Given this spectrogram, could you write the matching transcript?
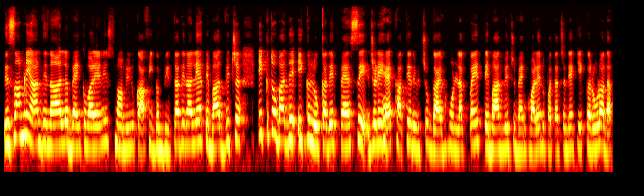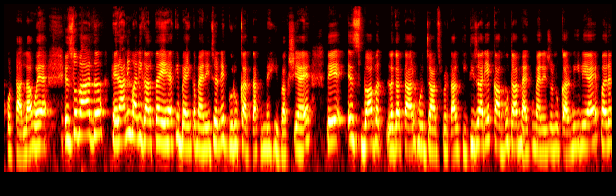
ਦੇ ਸਾਹਮਣੇ ਆਉਣ ਦੇ ਨਾਲ ਬੈਂਕ ਵਾਲਿਆਂ ਨੇ ਇਸ ਮਾਮਲੇ ਨੂੰ ਕਾਫੀ ਗੰਭੀਰਤਾ ਦੇ ਨਾਲ ਲਿਆ ਤੇ ਬਾਅਦ ਵਿੱਚ ਇੱਕ ਤੋਂ ਬਾਅਦ ਇੱਕ ਲੋਕਾਂ ਦੇ ਪੈਸੇ ਜਿਹੜੇ ਹੈ ਖਾਤਿਆਂ ਦੇ ਵਿੱਚੋਂ ਗਾਇਬ ਹੋਣ ਲੱਗ ਪਏ ਤੇ ਬਾਅਦ ਵਿੱਚ ਬੈਂਕ ਵਾਲਿਆਂ ਨੂੰ ਪਤਾ ਚੱਲਿਆ ਕਿ ਕਰੋੜਾਂ ਦਾ ਘੁਟਾਲਾ ਹੋਇਆ ਇਸ ਤੋਂ ਬਾਅਦ ਹੈਰਾਨੀ ਵਾਲੀ ਗੱਲ ਤਾਂ ਇਹ ਹੈ ਕਿ ਬੈਂਕ ਮੈਨੇਜਰ ਨੇ ਗੁਰੂ ਘਰ ਤੱਕ ਨਹੀਂ ਬਖਸ਼ਿਆ ਹੈ ਤੇ ਇਸ ਬਾਬਤ ਲਗਾਤਾਰ ਹੁਣ ਜਾਂਚ ਪੜਤਾਲ ਕੀਤੀ ਜਾ ਰਹੀ ਹੈ। ਕਾਬੂ ਤਾਂ ਬੈਂਕ ਮੈਨੇਜਰ ਨੂੰ ਕਰ ਨਹੀਂ ਲਿਆ ਹੈ, ਪਰ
